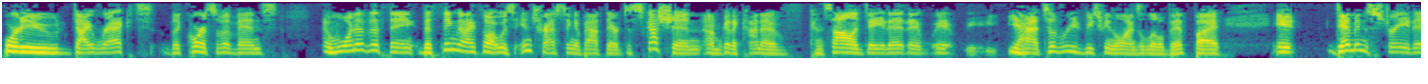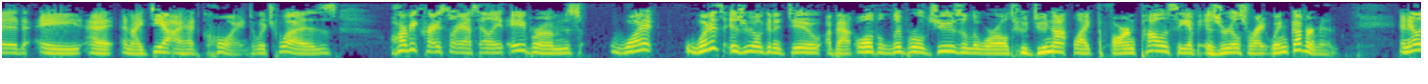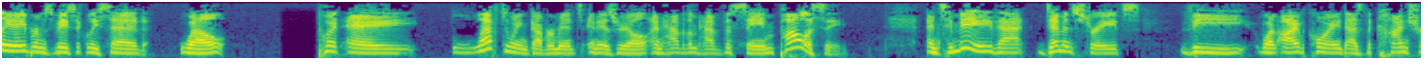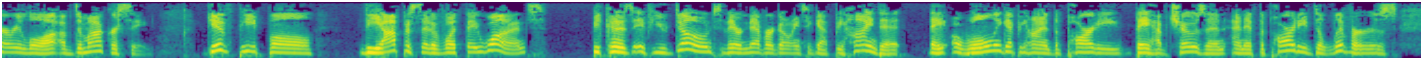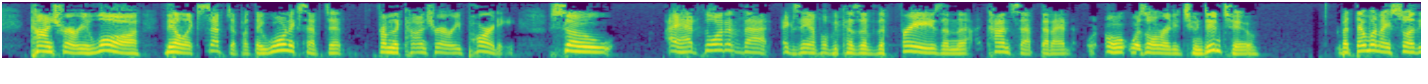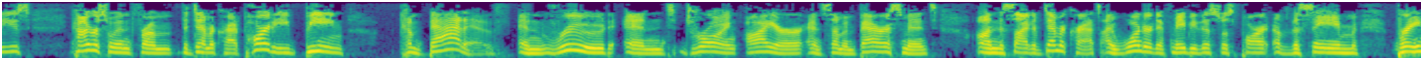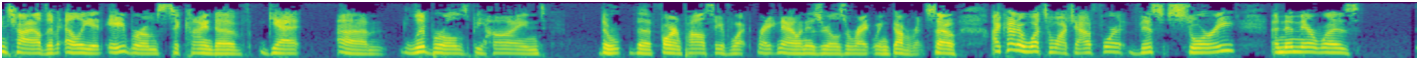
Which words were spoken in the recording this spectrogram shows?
or to direct the course of events and one of the thing the thing that I thought was interesting about their discussion I'm going to kind of consolidate it. It, it you had to read between the lines a little bit but it demonstrated a, a, an idea I had coined, which was Harvey Kreisler asked Elliott Abrams, what what is Israel going to do about all the liberal Jews in the world who do not like the foreign policy of Israel's right wing government? And Elliott Abrams basically said, well, put a left wing government in Israel and have them have the same policy. And to me, that demonstrates the, what I've coined as the contrary law of democracy. Give people the opposite of what they want because if you don't, they're never going to get behind it. They will only get behind the party they have chosen. And if the party delivers contrary law, they'll accept it, but they won't accept it from the contrary party. So I had thought of that example because of the phrase and the concept that I had, was already tuned into. But then when I saw these congresswomen from the Democrat party being combative and rude and drawing ire and some embarrassment on the side of Democrats, I wondered if maybe this was part of the same brainchild of Elliott Abrams to kind of get um, liberals behind the the foreign policy of what right now in Israel is a right wing government. So I kind of what to watch out for this story, and then there was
